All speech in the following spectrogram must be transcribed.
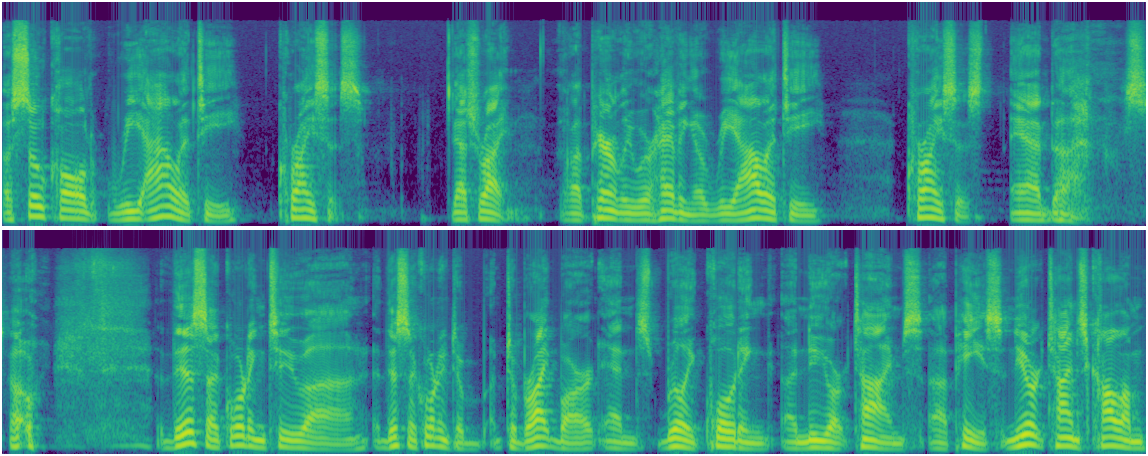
a so called reality crisis. That's right. Uh, apparently, we're having a reality crisis, and uh, so this, according to uh, this, according to to Breitbart, and really quoting a New York Times uh, piece. New York Times column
